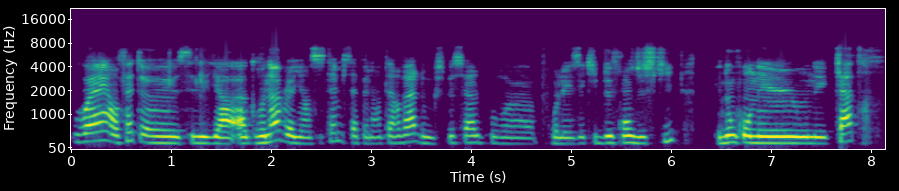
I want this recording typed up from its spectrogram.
Ouais, en fait, euh, c'est il y a à Grenoble, il y a un système qui s'appelle Intervalle, donc spécial pour euh, pour les équipes de France de ski. Et donc on est on est quatre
